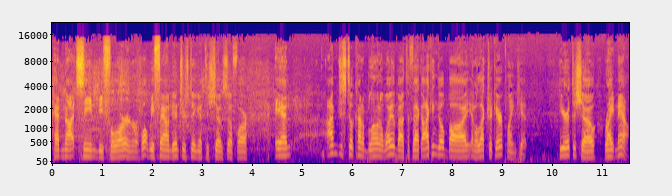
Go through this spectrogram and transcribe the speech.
had not seen before and what we found interesting at the show so far. And I'm just still kind of blown away about the fact I can go buy an electric airplane kit here at the show right now.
